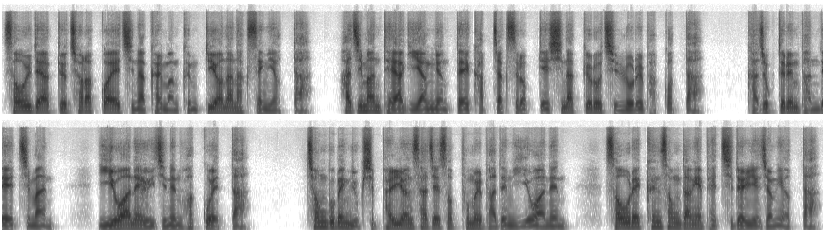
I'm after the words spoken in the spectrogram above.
서울대학교 철학과에 진학할 만큼 뛰어난 학생이었다. 하지만 대학 2학년 때 갑작스럽게 신학교로 진로를 바꿨다. 가족들은 반대했지만 이요한의 의지는 확고했다. 1968년 사제 서품을 받은 이요한은 서울의 큰 성당에 배치될 예정이었다.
